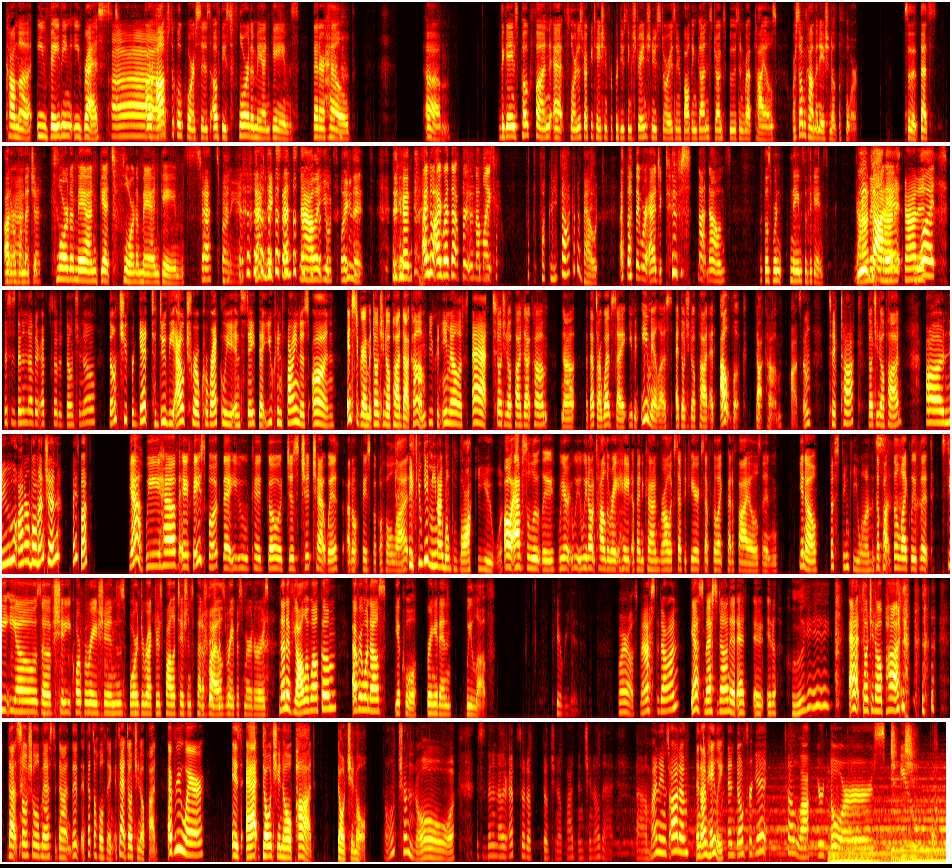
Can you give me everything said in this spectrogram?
comma evading arrest Uh, are obstacle courses of these Florida Man Games that are held. Um, the games poke fun at Florida's reputation for producing strange news stories involving guns, drugs, booze, and reptiles, or some combination of the four. So that, that's honorable That- mention. that's- Florida Man gets Florida Man Games. That's funny. that makes sense now that you explain it. Good. I know. I read that first, and I'm like, What the fuck are you talking about? I thought they were adjectives, not nouns. But those were names of the games. Got we it, got, got it. it, got it. What? This has been another episode of Don't You Know? Don't you forget to do the outro correctly and state that you can find us on. Instagram at don'tyouknowpod.com. You can email us at. Don'tyouknowpod.com. Now, but that's our website. You can email us at don'tyouknowpod at outlook.com. Awesome. TikTok. Don't you know pod? Uh, new honorable mention. Facebook. Yeah, we have a Facebook that you could go just chit chat with. I don't Facebook a whole lot. If you get mean, I will block you. Oh, absolutely. We are we, we don't tolerate hate of any kind. We're all accepted here except for like pedophiles and you know, The stinky ones. the the likely that CEOs of shitty corporations, board directors, politicians, pedophiles, rapists, murderers. None of y'all are welcome. Everyone else, you cool. Bring it in. We love. Where else? Mastodon. Yes, Mastodon at at, at, at, don't you know pod dot social Mastodon. That- That's a whole thing. It's at don't you know pod. Everywhere is at don't you know pod. Don't you know? Don't you know? This has been another episode of Don't You Know Pod. Didn't you know that? Uh, my name's Autumn, And I'm Haley. and don't forget to lock your doors. You.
